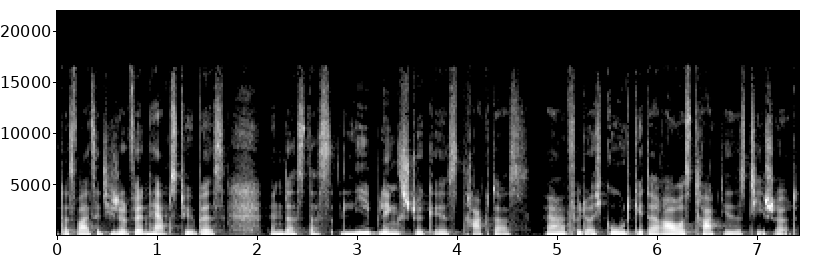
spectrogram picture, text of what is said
das weiße T-Shirt für den Herbsttyp ist. Wenn das das Lieblingsstück ist, tragt das. Ja, fühlt euch gut, geht da raus, tragt dieses T-Shirt.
